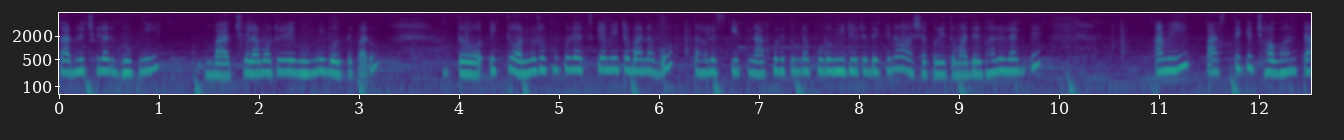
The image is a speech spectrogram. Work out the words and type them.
কাবলি ছোলার ঘুগনি বা ছোলা মটরের ঘুগনি বলতে পারো। তো একটু অন্যরকম করে আজকে আমি এটা বানাবো, তাহলে স্কিপ না করে তোমরা পুরো ভিডিওটা দেখে নাও, আশা করি তোমাদের ভালো লাগবে। আমি পাঁচ থেকে ছ ঘণ্টা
